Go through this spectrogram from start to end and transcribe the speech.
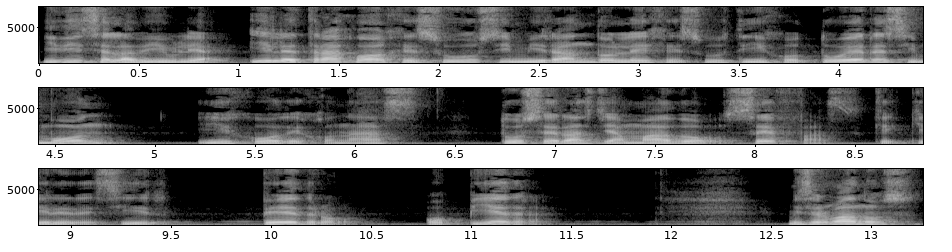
Y dice la Biblia, y le trajo a Jesús y mirándole Jesús dijo, tú eres Simón, hijo de Jonás, tú serás llamado Cefas, que quiere decir Pedro o piedra. Mis hermanos,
